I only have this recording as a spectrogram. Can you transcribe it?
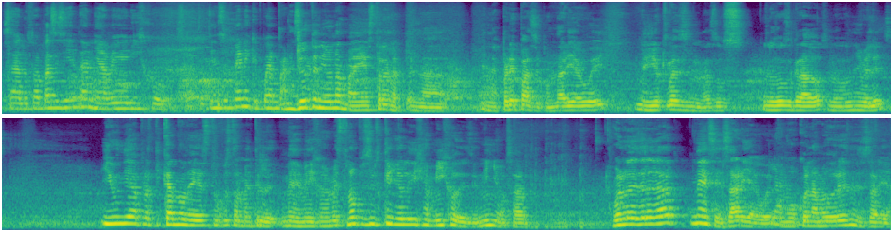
O sea, los papás se sientan y a ver, hijo, o sea, tú tienes un pene que puede embarazar. Yo tenía una maestra en la, en la, en la prepa secundaria, güey. Me dio clases en, las dos, en los dos grados, en los dos niveles. Y un día platicando de esto, justamente me, me dijo no, pues es que yo le dije a mi hijo desde niño, o sea, bueno, desde la edad necesaria, güey, Claro. como con la madurez necesaria.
